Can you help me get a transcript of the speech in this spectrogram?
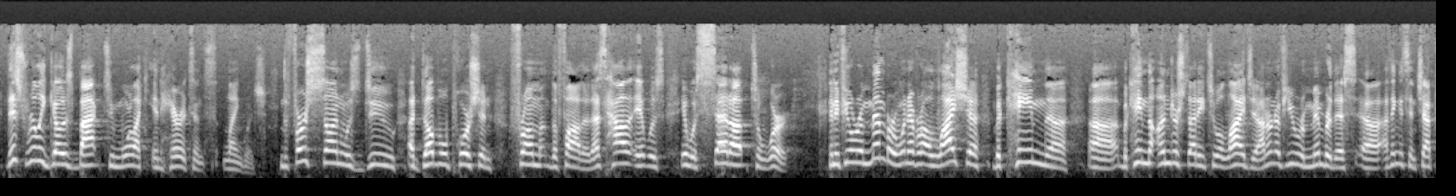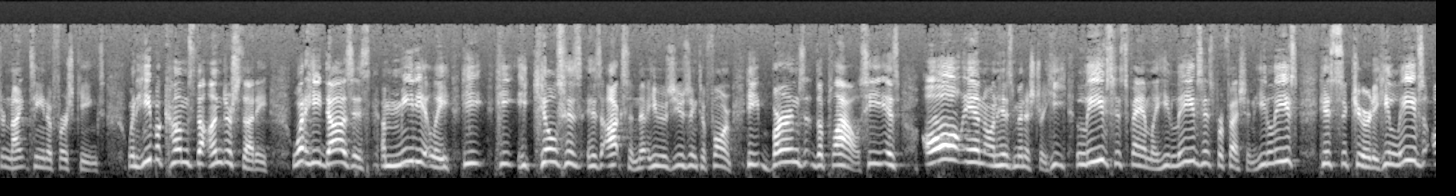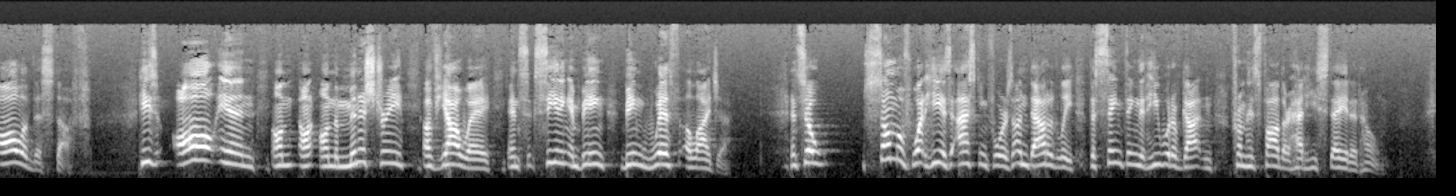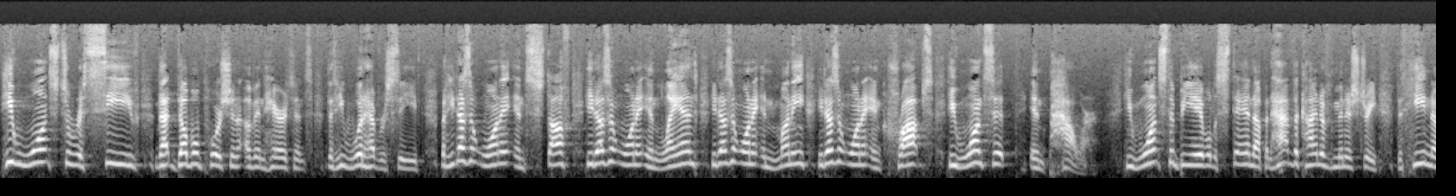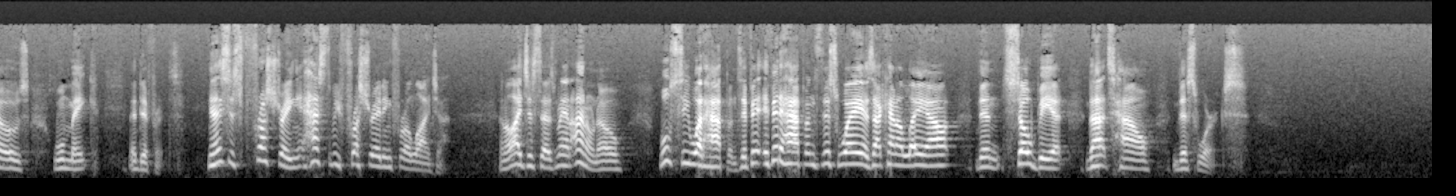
this really goes back to more like inheritance language. The first son was due a double portion from the father. That's how it was, it was set up to work. And if you'll remember, whenever Elisha became the, uh, became the understudy to Elijah, I don't know if you remember this, uh, I think it's in chapter 19 of 1 Kings. When he becomes the understudy, what he does is immediately he, he, he kills his, his oxen that he was using to farm. He burns the plows. He is all in on his ministry. He leaves his family. He leaves his profession. He leaves his security. He leaves all of this stuff. He's all in on, on, on, the ministry of Yahweh and succeeding and being, being with Elijah. And so, some of what he is asking for is undoubtedly the same thing that he would have gotten from his father had he stayed at home. He wants to receive that double portion of inheritance that he would have received, but he doesn't want it in stuff. He doesn't want it in land. He doesn't want it in money. He doesn't want it in crops. He wants it in power. He wants to be able to stand up and have the kind of ministry that he knows will make a difference. Now, this is frustrating. It has to be frustrating for Elijah. And Elijah says, Man, I don't know. We'll see what happens. If it, if it happens this way, as I kind of lay out, then so be it. That's how this works.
